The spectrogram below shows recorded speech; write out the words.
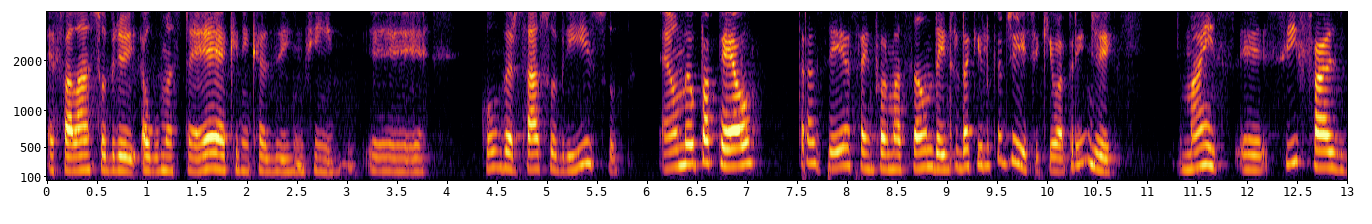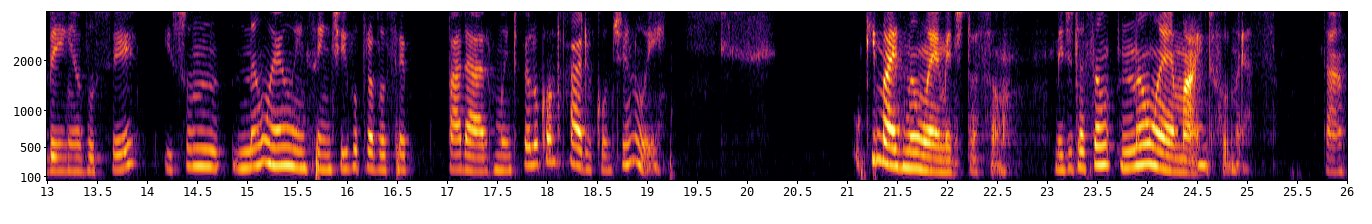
é falar sobre algumas técnicas, e, enfim, é, conversar sobre isso, é o meu papel trazer essa informação dentro daquilo que eu disse, que eu aprendi. Mas é, se faz bem a você, isso não é um incentivo para você parar, muito pelo contrário, continue. O que mais não é meditação? Meditação não é mindfulness, tá?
